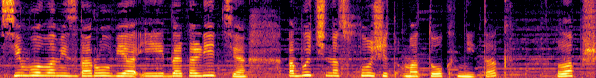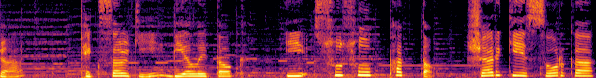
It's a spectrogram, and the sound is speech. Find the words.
Символами здоровья и долголетия обычно служит моток ниток, лапша, пексольги, белый ток и сусу-патток, шарики сорга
